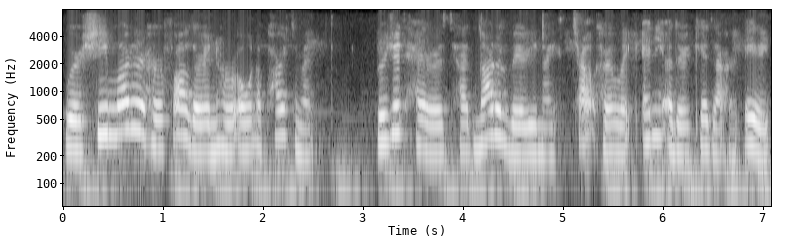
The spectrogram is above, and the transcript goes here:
where she murdered her father in her own apartment. Bridget Harris had not a very nice childhood like any other kid at her age.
